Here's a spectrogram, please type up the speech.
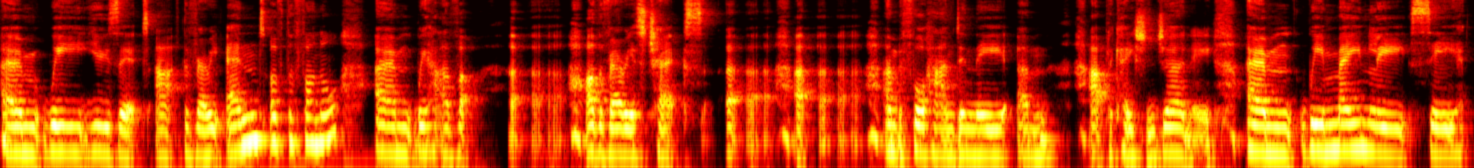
Um, we use it at the very end of the funnel. Um, we have uh, are the various checks uh, uh, uh, and beforehand in the um, application journey. Um, we mainly see,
